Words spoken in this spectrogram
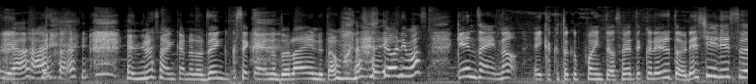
う。い。やはい。え皆さんからの全国世界のドラえネタお待ちしております。現在のえ獲得ポイントを添えてくれると嬉しいです。は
